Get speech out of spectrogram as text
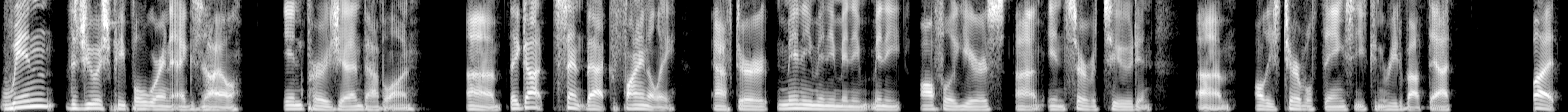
When the Jewish people were in exile in Persia and Babylon, uh, they got sent back finally after many, many, many, many awful years um, in servitude and um, all these terrible things. You can read about that. But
